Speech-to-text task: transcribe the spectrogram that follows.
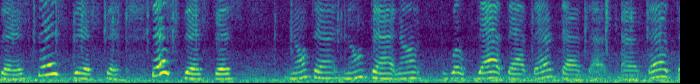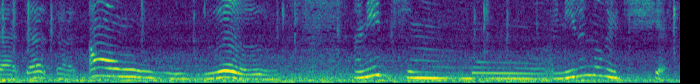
this, this, this, this, this, this. Not that, not that, not well that, that, that, that, that, that, that, that, that, that. Oh, ugh. I need some more. I need another chest.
